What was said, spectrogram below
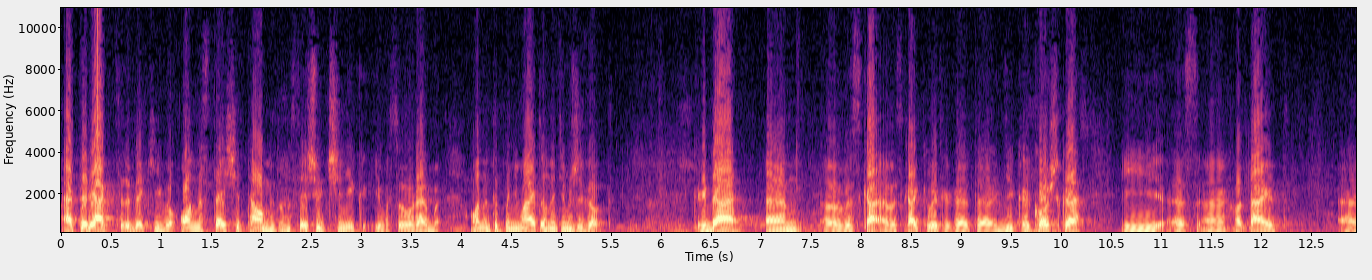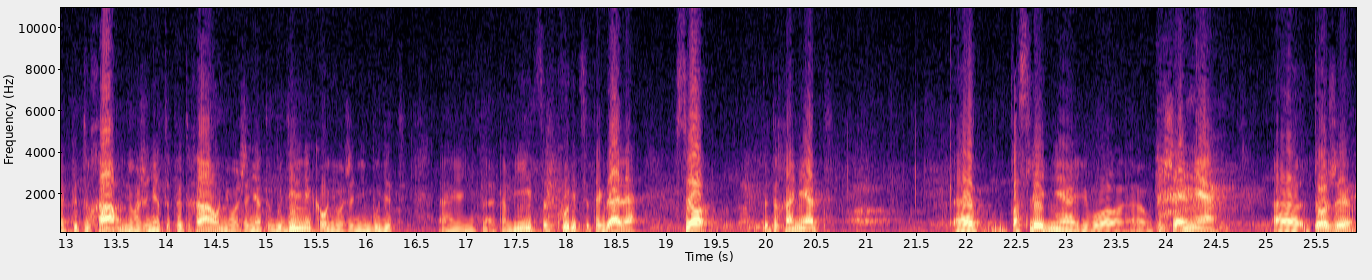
Это реакция Рабиакива. Он настоящий талмит, он настоящий ученик его своего рэба. Он это понимает, он этим живет. Когда эм, выска, выскакивает какая-то дикая кошка и э, э, хватает э, петуха, у него уже нету петуха, у него уже нету будильника, у него уже не будет, э, не знаю, там яица, курицы и так далее. Все, петуха нет, последнее его э, утешение э, тоже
